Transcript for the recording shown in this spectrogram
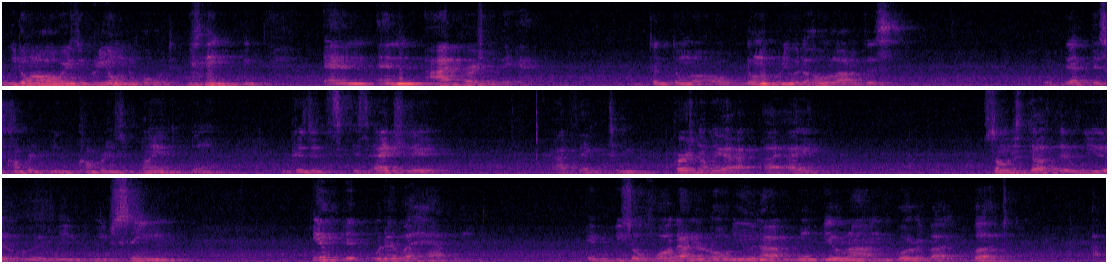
we don't always agree on the board. And, and I personally don't, don't, don't agree with a whole lot of this, that this compre, new comprehensive plan is doing. Because it's, it's actually, I think, to personally, I, I, I some of the stuff that we, uh, we, we- we've seen, if it would ever happen, it would be so far down the road, you and I won't be around to worry about it. But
